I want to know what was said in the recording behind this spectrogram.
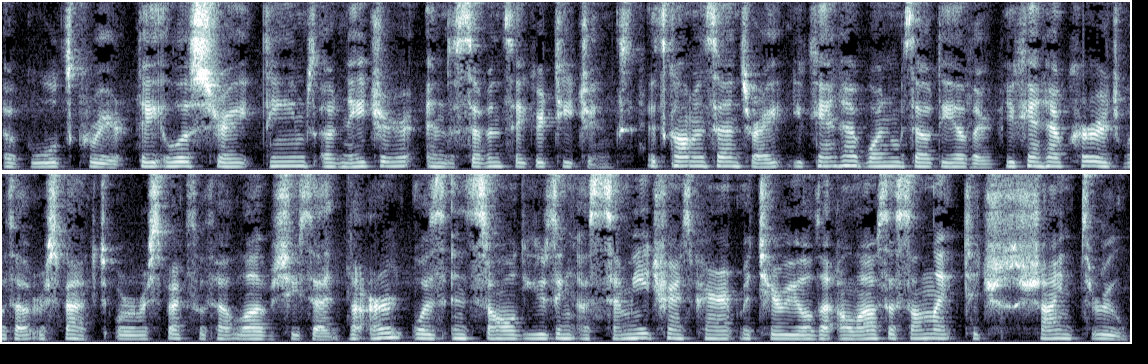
of Gould's career. They illustrate themes of nature and the seven sacred teachings. It's common sense, right? You can't have one without the other. You can't have courage without respect or respect without love, she said. The art was installed using a semi transparent material that allows the sunlight to shine through,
